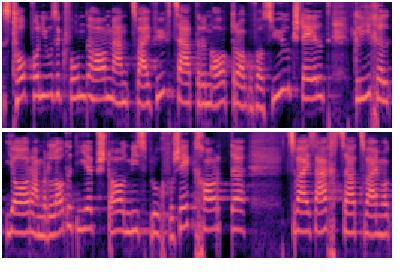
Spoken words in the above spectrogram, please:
das Top, was ich herausgefunden habe. Wir haben 2015 einen Antrag auf Asyl gestellt. Im gleichen Jahr haben wir Ladendiebstahl, Missbrauch von Scheckkarten. 2016 zweimal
